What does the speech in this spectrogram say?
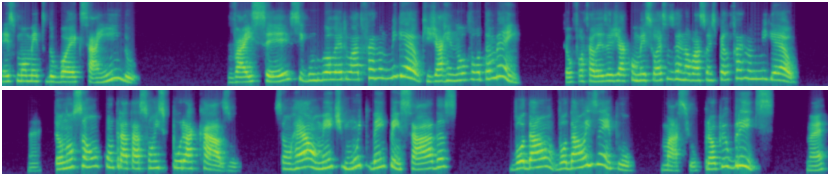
Nesse momento do Boeck saindo, vai ser segundo goleiro lá do Fernando Miguel, que já renovou também. Então, Fortaleza já começou essas renovações pelo Fernando Miguel. Né? Então, não são contratações por acaso, são realmente muito bem pensadas. Vou dar um, vou dar um exemplo, Márcio, o próprio Brits, né?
